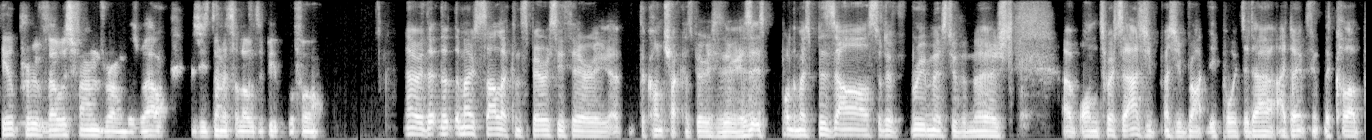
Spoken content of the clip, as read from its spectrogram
he'll prove those fans wrong as well, because he's done it to loads of people before. No, the, the, the Mo Salah conspiracy theory, uh, the contract conspiracy theory, is, one of the most bizarre sort of rumours to have emerged uh, on Twitter. As you as you rightly pointed out, I don't think the club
